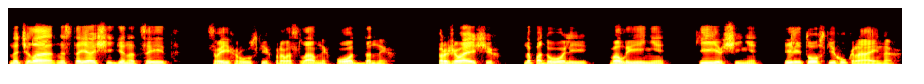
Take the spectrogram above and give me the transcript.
начала настоящий геноцид своих русских православных подданных, проживающих на Подолии, Волыне, Киевщине и литовских Украинах,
